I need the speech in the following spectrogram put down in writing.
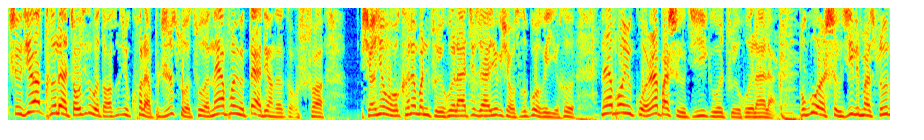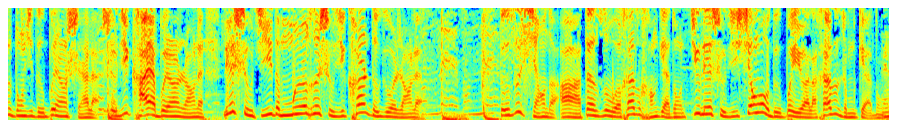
手机上偷了，着急的我当时就哭了，不知所措。男朋友淡定的跟我说。相信我，我肯定把你追回来。就这样一个小时过去以后，男朋友果然把手机给我追回来了。不过手机里面所有的东西都被人删了，手机卡也被人扔了，连手机的膜和手机壳都给我扔了，都是新的啊！但是我还是很感动，就连手机型号都不一样了，还是这么感动。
